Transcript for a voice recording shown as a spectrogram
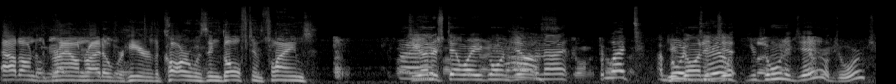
out onto the ground right over here. The car was engulfed in flames. Do you understand why you're going to jail tonight? What? I'm You're going to jail. You're going to jail, George.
